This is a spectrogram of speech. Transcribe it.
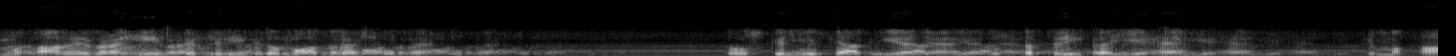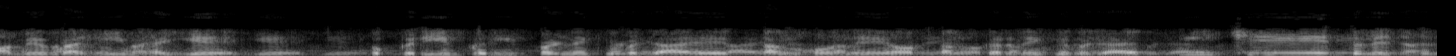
مقام ابراہیم کے قریب تو بہت رش ہو رہا ہے۔ تو اس کے لیے کیا کیا جائے؟ اس کا طریقہ یہ ہے کہ مقام ابراہیم ہے یہ تو قریب قریب پڑھنے کی بجائے، تنگ ہونے اور تنگ کرنے کی بجائے پیچھے چلے جائیں۔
